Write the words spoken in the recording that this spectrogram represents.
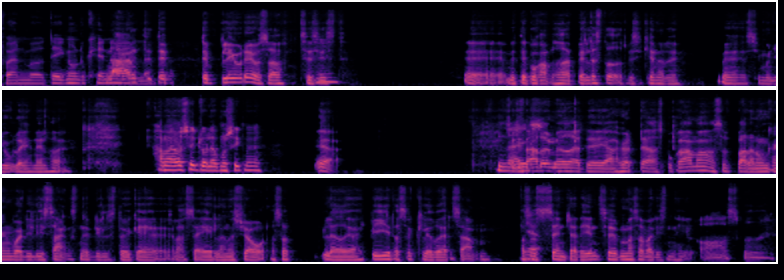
på anden måde. Det er ikke nogen, du kender, Nej, eller? det, det, det blev det jo så til Mm. sidst. Øh, med det program, der hedder Bæltestedet, hvis I kender det, med Simon Juhl og Jan Elhøj. Har man også set, du har lavet musik med? Ja, Men Nice. det startede med, at øh, jeg har hørt deres programmer, og så var der nogle gange, hvor de lige sang sådan et lille stykke, eller sagde et eller andet sjovt, og så lavede jeg et beat, og så klippede jeg det sammen. Og så Ja. sendte jeg det ind til dem, og så var de sådan helt, åh, svedigt.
